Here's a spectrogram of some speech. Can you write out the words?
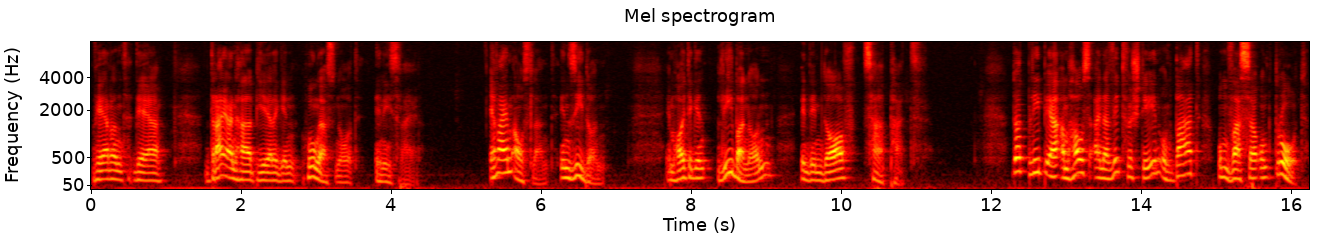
während der dreieinhalbjährigen Hungersnot in Israel. Er war im Ausland, in Sidon, im heutigen Libanon, in dem Dorf Zapat. Dort blieb er am Haus einer Witwe stehen und bat um Wasser und Brot.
